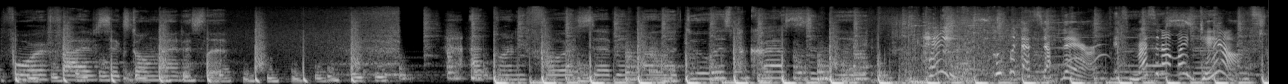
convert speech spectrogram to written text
Four, five, six, don't let it slip. At 24, 7, all I do is procrastinate. Hey! Who put that stuff there? It's messing up my dance.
